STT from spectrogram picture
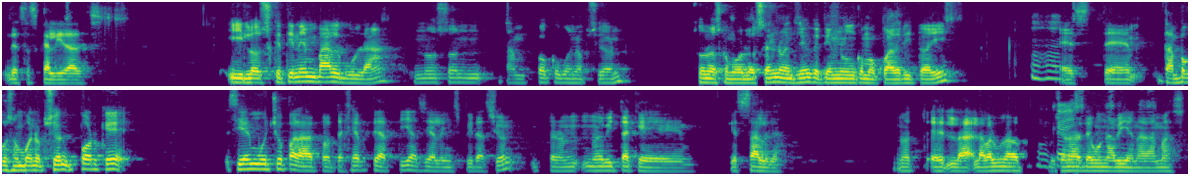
de estas calidades. Y los que tienen válvula no son tampoco buena opción. Son los como los N95 que tienen un como cuadrito ahí. este, tampoco son buena opción porque sirven mucho para protegerte a ti hacia la inspiración, pero no evita que, que salga. No, eh, la, la, válvula funciona de una vía nada más.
